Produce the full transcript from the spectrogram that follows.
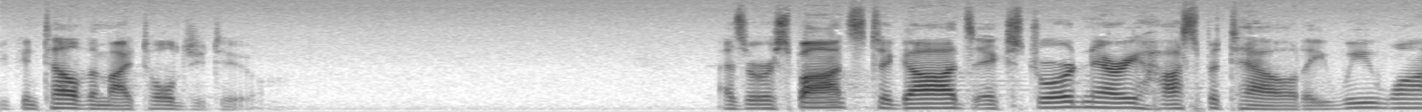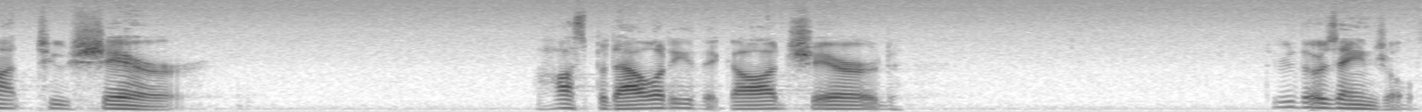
you can tell them I told you to. As a response to God's extraordinary hospitality, we want to share hospitality that God shared through those angels.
